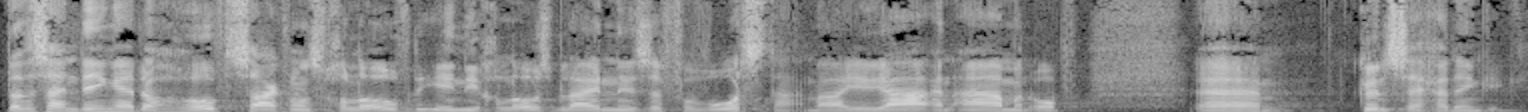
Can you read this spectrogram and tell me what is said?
Dat zijn dingen, de hoofdzaak van ons geloof, die in die geloofsbelijdenissen verwoord staan. Waar je ja en amen op uh, kunt zeggen, denk ik.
